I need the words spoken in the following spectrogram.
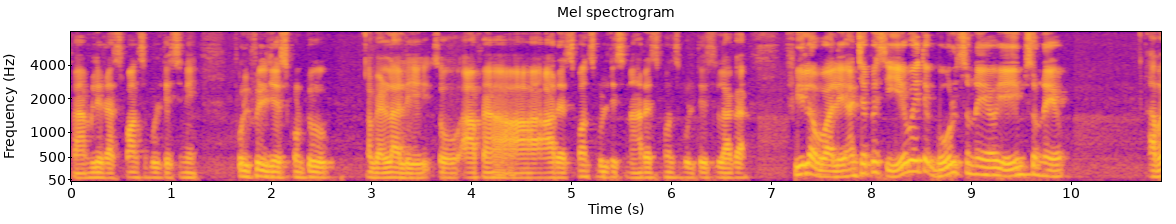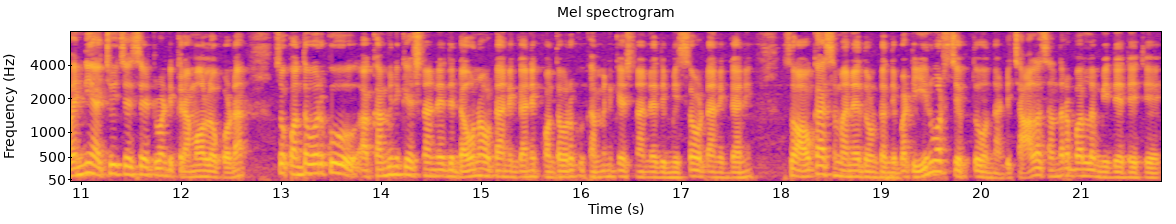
ఫ్యామిలీ రెస్పాన్సిబిలిటీస్ని ఫుల్ఫిల్ చేసుకుంటూ వెళ్ళాలి. సో ఆ ఫ్యా ఆ- రెస్పాన్సిబిలిటీస్ నా రెస్పాన్సిబిలిటీస్ లాగా ఫీల్ అవ్వాలి అని చెప్పేసి ఏవైతే గోల్స్ ఉన్నాయో ఎయిమ్స్ ఉన్నాయో అవన్నీ అచీవ్ చేసేటువంటి క్రమంలో కూడా సో కొంతవరకు ఆ కమ్యూనికేషన్ అనేది డౌన్ అవడానికి కానీ కొంతవరకు కమ్యూనికేషన్ అనేది మిస్ అవ్వడానికి కానీ సో అవకాశం అనేది ఉంటుంది. బట్ యూనివర్స్ చెప్తూ ఉందండి. చాలా సందర్భాల్లో మీది ఏదైతే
